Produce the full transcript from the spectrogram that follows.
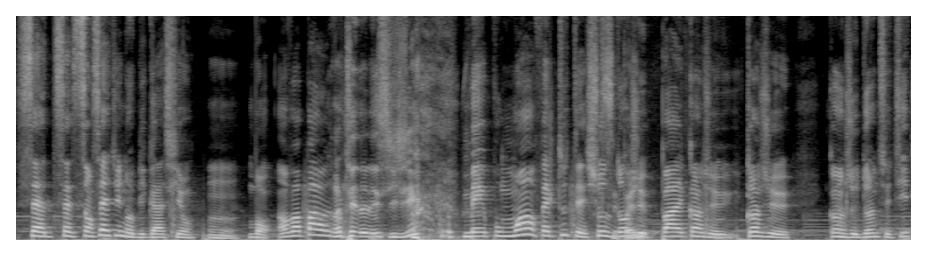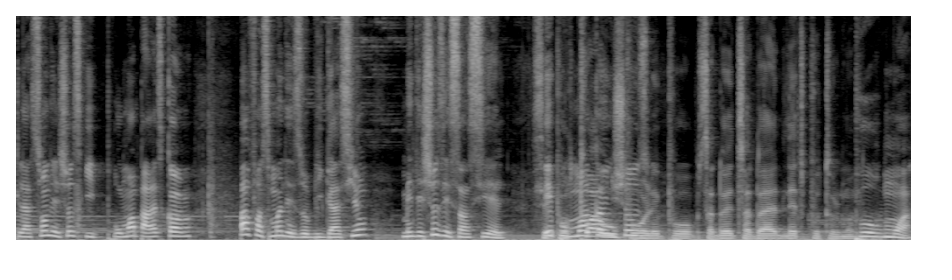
c'est censé être une obligation. Mhm. Bon, on va pas rentrer dans le sujet, mais pour moi, en fait, toutes les choses dont je parle quand je, quand je, quand je donne ce titre-là sont des choses qui, pour moi, paraissent comme pas forcément des obligations, mais des choses essentielles. C'est Et pour pour, moi, toi comme ou une chose- pour les pour ça doit être ça doit l'être pour tout le monde. Pour moi,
